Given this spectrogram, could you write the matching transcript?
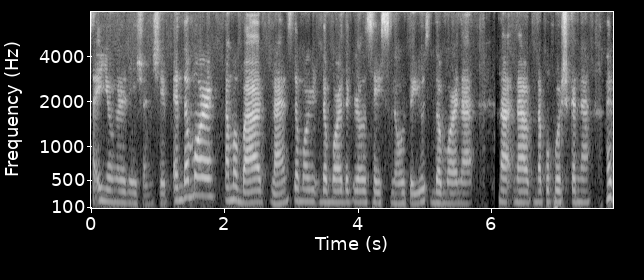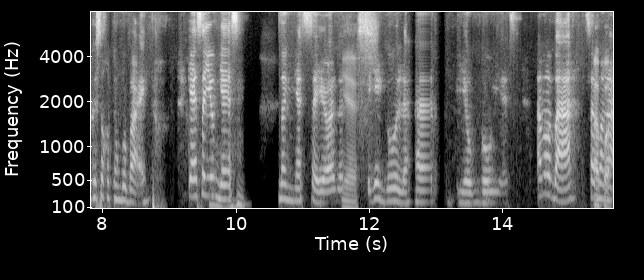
sa inyong relationship. And the more tama ba, Lance, the more the more the girl says no to you, the more na na, na napupush ka na, ay gusto ko tong babaeng to. Kesa yung yes ng yes sa'yo. Yes. Sige, go lahat. You go yes. Tama ba? Sa Apo. mga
